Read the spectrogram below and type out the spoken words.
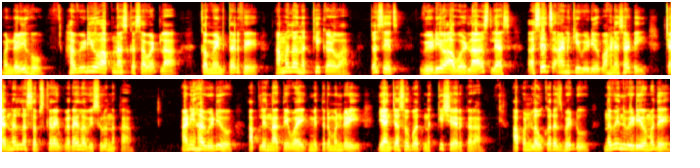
मंडळी हो हा व्हिडिओ आपणास कसा वाटला? कमेंटतर्फे आम्हाला नक्की कळवा. तसेच व्हिडिओ आवडला असल्यास असेच आणखी व्हिडिओ पाहण्यासाठी चॅनलला सबस्क्राईब करायला विसरू नका. आणि हा व्हिडिओ आपले नातेवाईक मित्रमंडळी यांच्यासोबत नक्की शेअर करा. आपण लवकरच भेटू नवीन व्हिडिओमध्ये.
